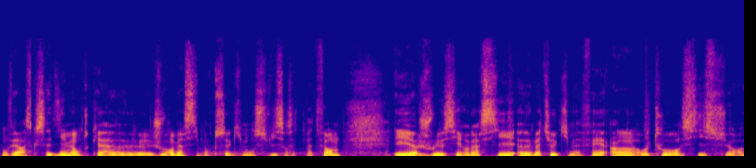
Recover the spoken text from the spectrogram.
On verra ce que ça dit, mais en tout cas, je vous remercie pour tous ceux qui m'ont suivi sur cette plateforme. Et je voulais aussi remercier Mathieu qui m'a fait un retour aussi sur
